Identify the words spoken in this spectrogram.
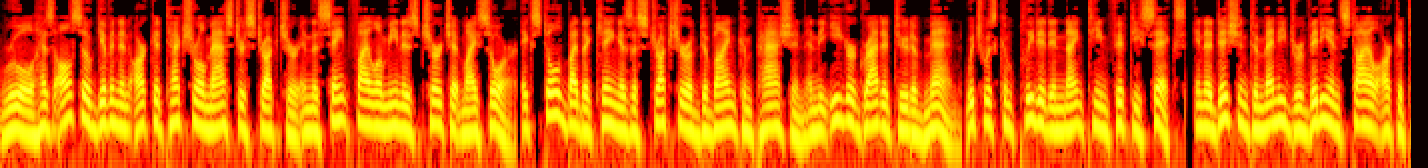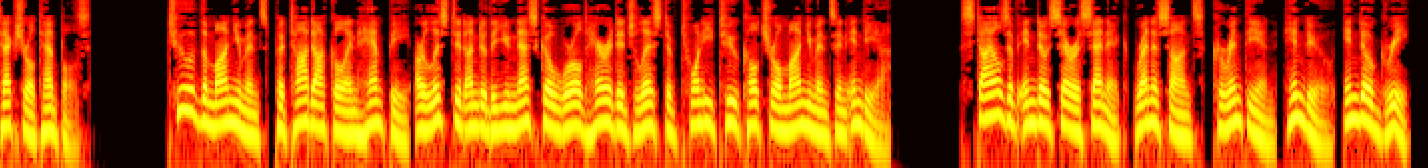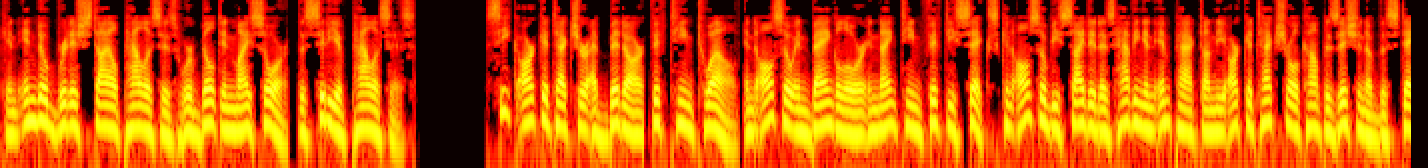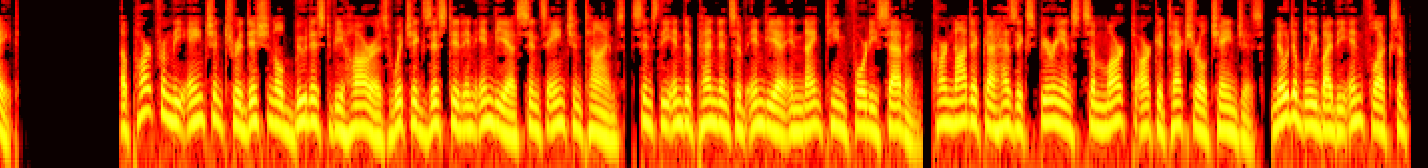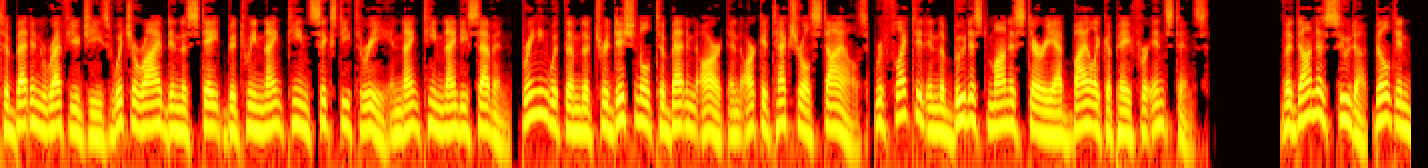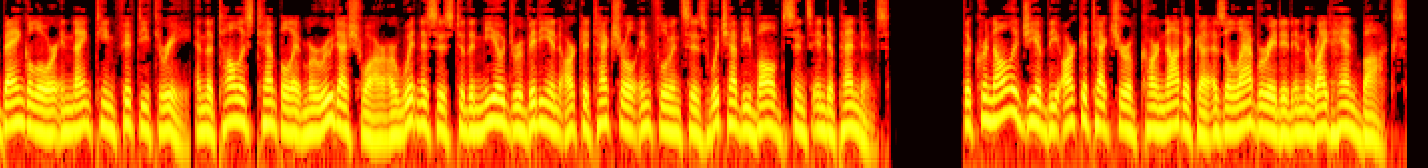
rule has also given an architectural master structure in the St. Philomena's Church at Mysore extolled by the king as a structure of divine compassion and the eager gratitude of men which was completed in 1956, in addition to many Dravidian-style architectural temples. Two of the monuments Pattadakal and Hampi are listed under the UNESCO World Heritage List of 22 cultural monuments in India. Styles of Indo-Saracenic, Renaissance, Corinthian, Hindu, Indo-Greek and Indo-British style palaces were built in Mysore, the city of palaces. Sikh architecture at Bidar 1512 and also in Bangalore in 1956 can also be cited as having an impact on the architectural composition of the state. Apart from the ancient traditional Buddhist viharas which existed in India since ancient times, since the independence of India in 1947, Karnataka has experienced some marked architectural changes, notably by the influx of Tibetan refugees which arrived in the state between 1963 and 1997, bringing with them the traditional Tibetan art and architectural styles, reflected in the Buddhist monastery at Bailakuppe for instance. Vidhana Soudha built in Bangalore in 1953 and the tallest temple at Murudeshwar are witnesses to the Neo-Dravidian architectural influences which have evolved since independence. The chronology of the architecture of Karnataka is elaborated in the right-hand box.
